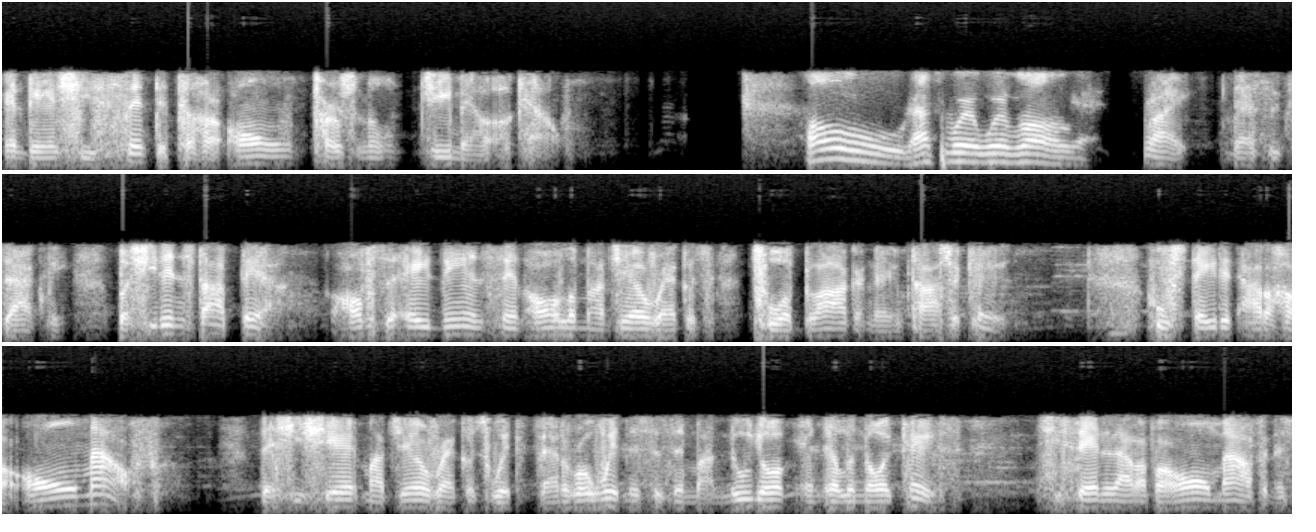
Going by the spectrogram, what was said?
And then she sent it to her own personal Gmail account. Oh, that's where we're wrong at. Right, that's exactly. But she didn't stop there. Officer A then sent all of my jail records to a blogger named Tasha K, who stated out of her own mouth that she shared my jail records with federal witnesses in my New York and Illinois case. She said it out of her own mouth, and it's,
